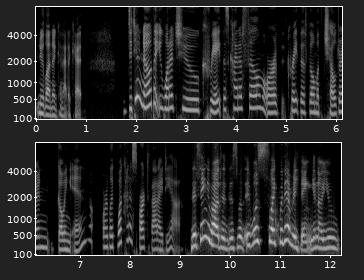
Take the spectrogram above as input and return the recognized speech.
New London, Connecticut. Did you know that you wanted to create this kind of film or create the film with children going in? Or like what kind of sparked that idea? The thing about it is it was like with everything, you know, you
